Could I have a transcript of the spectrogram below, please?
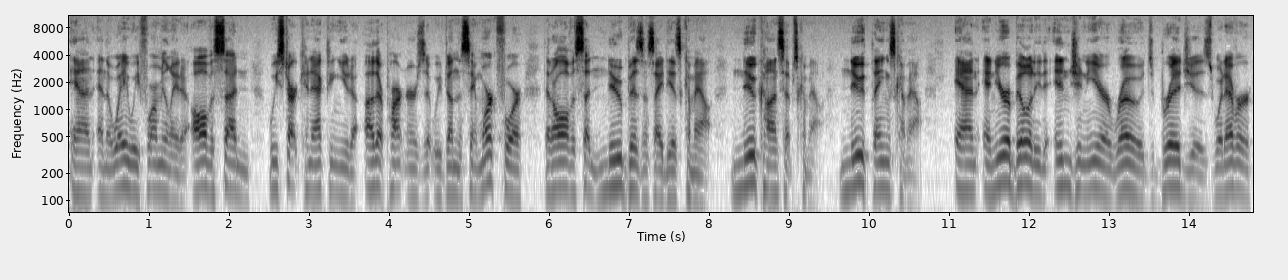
and and the way we formulate it, all of a sudden we start connecting you to other partners that we've done the same work for. That all of a sudden new business ideas come out, new concepts come out, new things come out. And, and your ability to engineer roads, bridges, whatever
